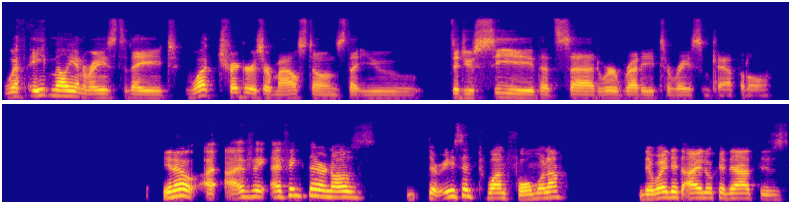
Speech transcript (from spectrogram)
with 8 million raised to date what triggers or milestones that you did you see that said we're ready to raise some capital you know i, I think i think there knows there isn't one formula. The way that i look at that is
